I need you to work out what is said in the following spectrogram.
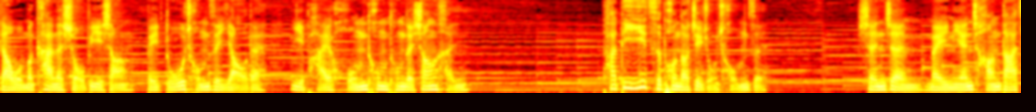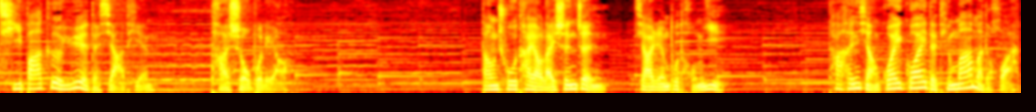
让我们看了手臂上被毒虫子咬的一排红彤彤的伤痕。他第一次碰到这种虫子。深圳每年长达七八个月的夏天，他受不了。当初他要来深圳，家人不同意。他很想乖乖的听妈妈的话，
